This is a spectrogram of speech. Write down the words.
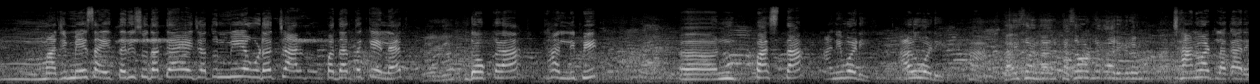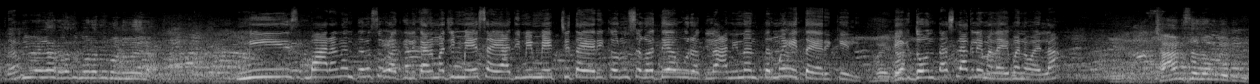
म, माझी मेस आहे तरी सुद्धा त्या ह्याच्यातून मी एवढं चार पदार्थ केल्यात. ढोकळा थालीपीठ पास्ता आणि वडी आळूवडी हां. काय सांगाल? कसा वाटला कार्यक्रम? छान वाटला कार्यक्रम. किती वेळ लागला तुम्हाला ते बनवायला? मी बारा नंतर सुरुवात केली कारण माझी मेस आहे. आधी मी मेसची तयारी करून सगळं ते उरकलं आणि नंतर मग हे तयारी होय केली का? एक दोन तास लागले मला हे बनवायला. छान सजवलं तुम्ही.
